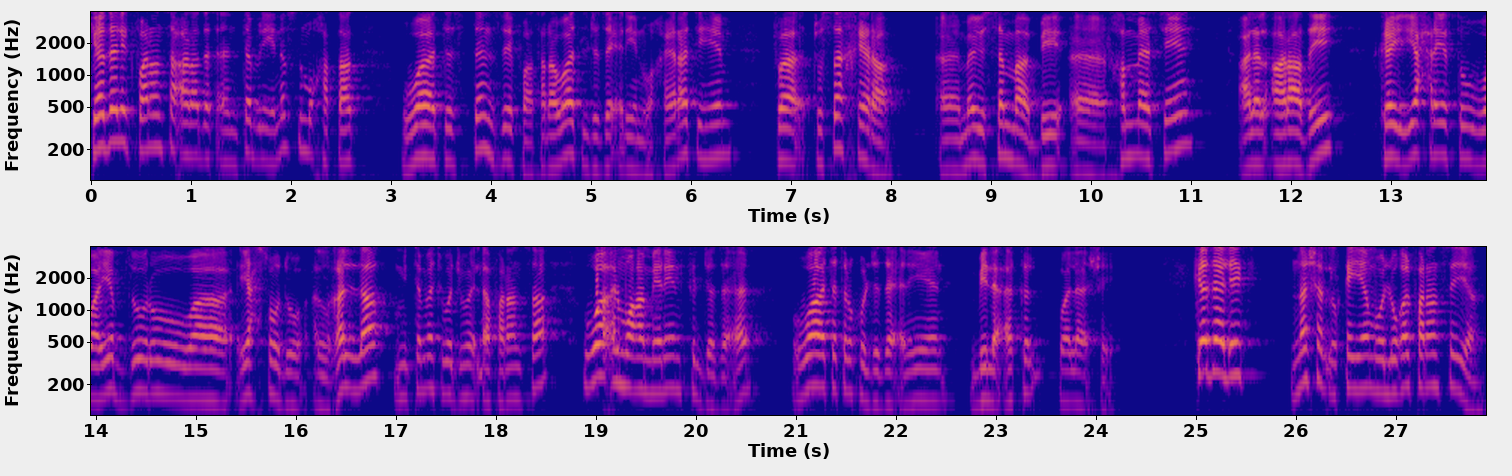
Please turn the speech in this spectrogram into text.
كذلك فرنسا أرادت أن تبني نفس المخطط وتستنزف ثروات الجزائريين وخيراتهم فتسخر آه، ما يسمى بالخماسين على الأراضي كي يحرثوا ويبذروا ويحصدوا الغلة من ثم توجهوا إلى فرنسا والمعمرين في الجزائر وتترك الجزائريين بلا أكل ولا شيء. كذلك نشر القيم واللغة الفرنسية.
